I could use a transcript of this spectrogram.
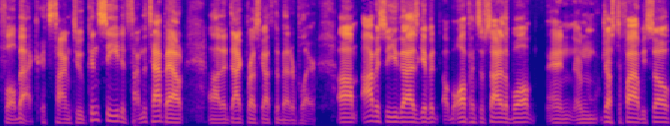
fall back. It's time to concede. It's time to tap out. Uh, that Dak Prescott's the better player. Um, obviously, you guys give it offensive side of the ball, and and justifiably so.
